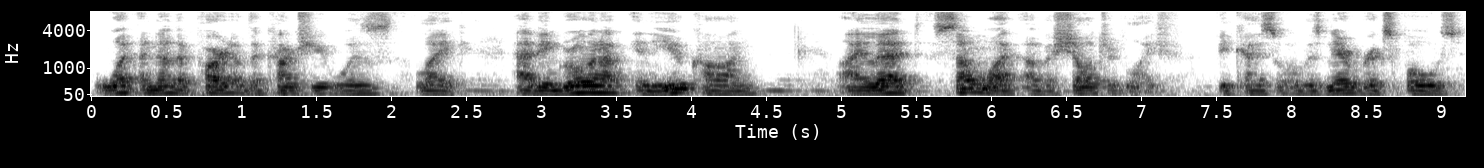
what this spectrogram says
what another part of the country was like. Having grown up in the Yukon, I led somewhat of a sheltered life because I was never exposed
